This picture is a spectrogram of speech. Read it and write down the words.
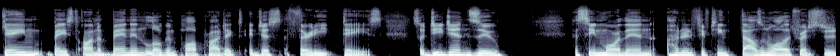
game based on abandoned Logan Paul project in just 30 days. So DGen Zoo has seen more than 115,000 wallets registered to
